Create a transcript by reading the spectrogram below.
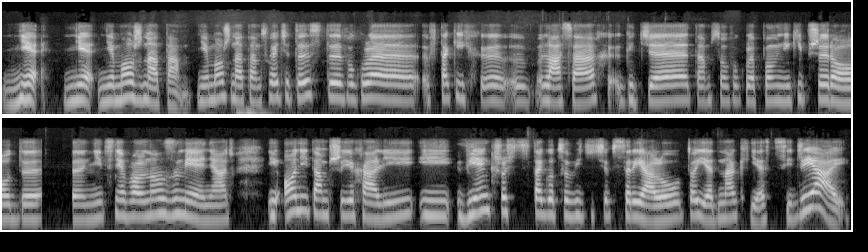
Nie, nie, nie można tam, nie można tam. Słuchajcie, to jest y, w ogóle w takich y, y, lasach, gdzie tam są w ogóle pomniki przyrody, nic nie wolno zmieniać. I oni tam przyjechali i większość z tego, co widzicie w serialu, to jednak jest CGI.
